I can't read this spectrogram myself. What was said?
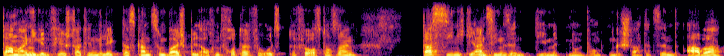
Da haben einige einen Fehlstart hingelegt. Das kann zum Beispiel auch ein Vorteil für, für Ostdorf sein, dass sie nicht die einzigen sind, die mit null Punkten gestartet sind. Aber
